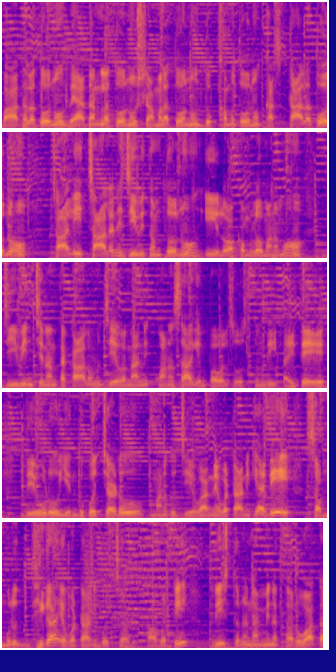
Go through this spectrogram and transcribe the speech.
బాధలతోనూ వేదనలతోనూ శ్రమలతోనూ దుఃఖముతోనూ కష్టాలతోనూ చాలీ చాలని జీవితంతోనూ ఈ లోకంలో మనము జీవించినంత కాలం జీవనాన్ని కొనసాగింపవలసి వస్తుంది. అయితే దేవుడు ఎందుకు వచ్చాడు? మనకు జీవాన్ని ఇవ్వటానికి అది సమృద్ధిగా ఇవ్వటానికి వచ్చాడు. కాబట్టి క్రీస్తును నమ్మిన తరువాత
